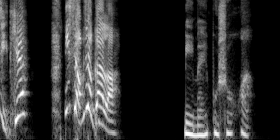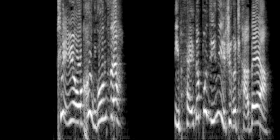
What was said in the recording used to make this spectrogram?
几天，你想不想干了？李梅不说话。这月我扣你工资，你赔的不仅仅是个茶杯啊，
